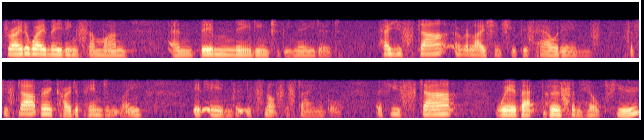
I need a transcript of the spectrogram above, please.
straight away meeting someone and them needing to be needed. How you start a relationship is how it ends. So if you start very codependently, it ends. It's not sustainable. If you start where that person helps you,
